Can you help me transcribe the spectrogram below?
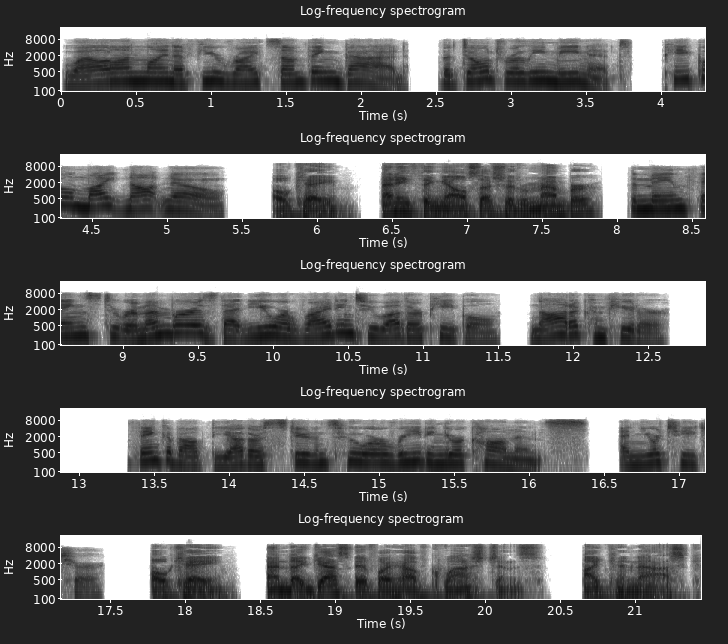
While online, if you write something bad, but don't really mean it, people might not know. okay, anything else I should remember? The main things to remember is that you are writing to other people, not a computer. Think about the other students who are reading your comments, and your teacher. Okay, and I guess if I have questions, I can ask.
